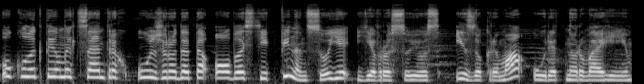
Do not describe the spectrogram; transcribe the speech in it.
у колективних центрах Ужгорода та області фінансує Євросоюз і, зокрема, уряд Норвегії.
